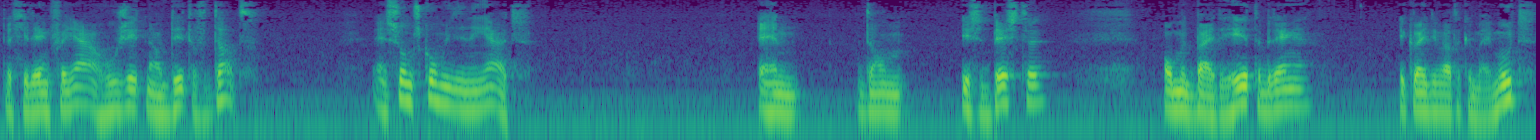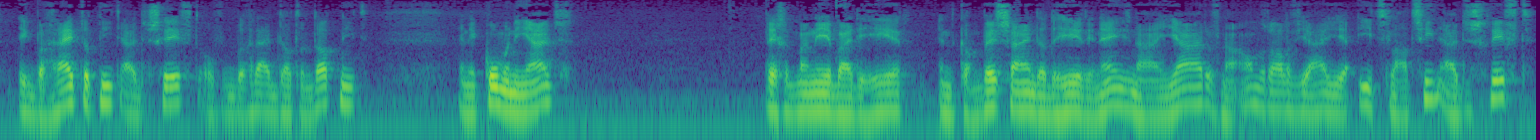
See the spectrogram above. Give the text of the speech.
Dat je denkt van ja, hoe zit nou dit of dat? En soms kom je er niet uit. En dan is het beste om het bij de Heer te brengen. Ik weet niet wat ik ermee moet. Ik begrijp dat niet uit de schrift. Of ik begrijp dat en dat niet. En ik kom er niet uit. Leg het maar neer bij de Heer. En het kan best zijn dat de Heer ineens na een jaar of na anderhalf jaar je iets laat zien uit de schrift.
